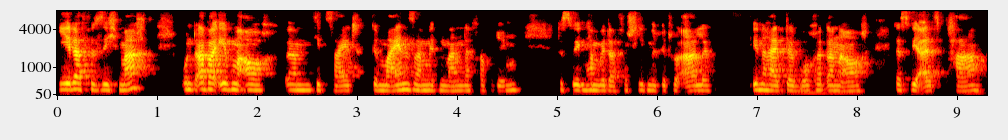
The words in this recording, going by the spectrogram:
jeder für sich macht und aber eben auch ähm, die Zeit gemeinsam miteinander verbringen. Deswegen haben wir da verschiedene Rituale innerhalb der Woche dann auch, dass wir als Paar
